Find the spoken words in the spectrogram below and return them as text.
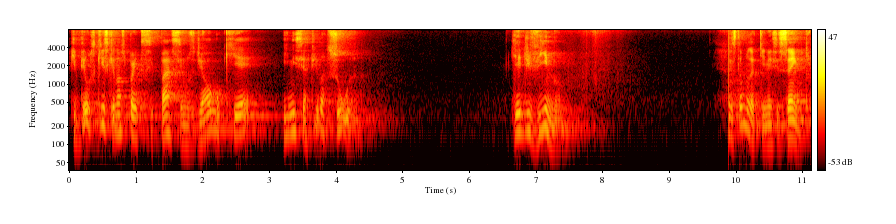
Que Deus quis que nós participássemos de algo que é iniciativa sua, que é divino. Estamos aqui nesse centro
